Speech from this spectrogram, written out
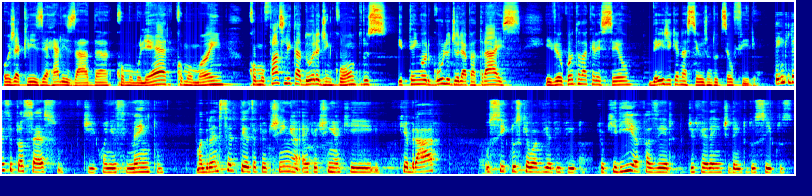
hoje a Cris é realizada como mulher, como mãe, como facilitadora de encontros e tem orgulho de olhar para trás e ver o quanto ela cresceu desde que nasceu junto de seu filho. Dentro desse processo de conhecimento, uma grande certeza que eu tinha é que eu tinha que quebrar os ciclos que eu havia vivido, que eu queria fazer diferente dentro dos ciclos.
